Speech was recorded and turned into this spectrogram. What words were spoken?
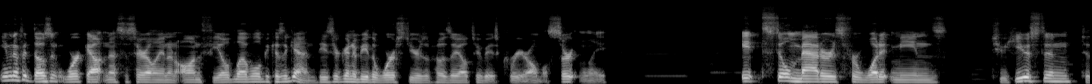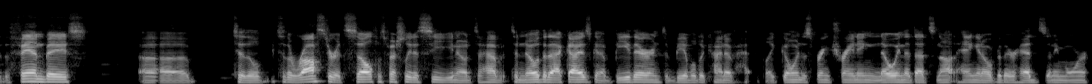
even if it doesn't work out necessarily on an on-field level, because again, these are going to be the worst years of Jose Altuve's career, almost certainly. It still matters for what it means to Houston, to the fan base, uh, to the to the roster itself, especially to see you know to have to know that that guy is going to be there and to be able to kind of like go into spring training knowing that that's not hanging over their heads anymore.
